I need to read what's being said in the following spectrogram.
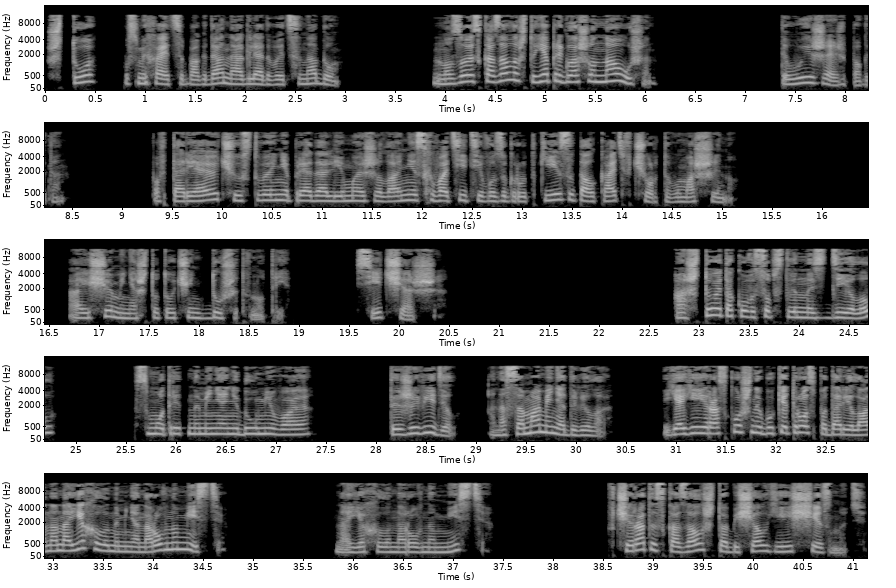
«Что?» — усмехается Богдан и оглядывается на дом. «Но Зоя сказала, что я приглашен на ужин». «Ты уезжаешь, Богдан». Повторяю, чувствуя непреодолимое желание схватить его за грудки и затолкать в чертову машину. А еще меня что-то очень душит внутри. Сейчас же. «А что я такого, собственно, сделал?» Смотрит на меня, недоумевая. «Ты же видел, она сама меня довела. Я ей роскошный букет роз подарила, она наехала на меня на ровном месте». «Наехала на ровном месте?» «Вчера ты сказал, что обещал ей исчезнуть.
